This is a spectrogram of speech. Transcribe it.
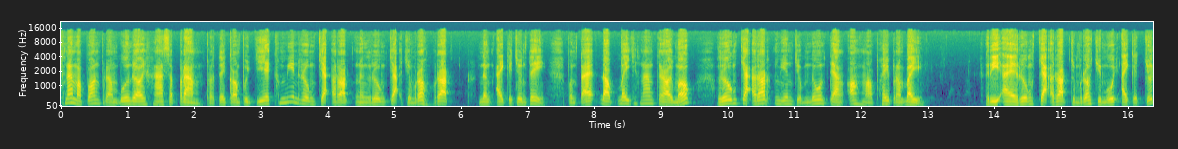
ឆ្នាំ1955ប្រទេសកម្ពុជាគ្មានរោងចក្ររថនិងរោងចក្រចម្រុះរថនិងឯកជនទេប៉ុន្តែ13ឆ្នាំក្រោយមករោងចក្ររថមានចំនួនទាំងអស់28រីឯរោងចក្ររថចម្រុះជាមួយឯកជន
